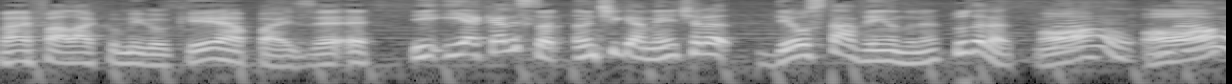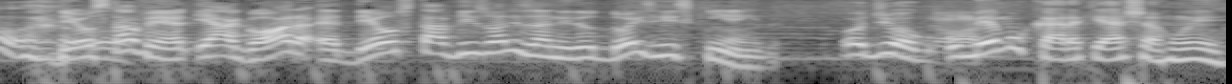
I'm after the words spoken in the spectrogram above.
vai falar comigo o quê, rapaz? É, é. E, e aquela história, antigamente era Deus tá vendo, né? Tudo era, ó, Não, ó, não. Deus tá vendo. E agora é Deus tá visualizando, e deu dois risquinhos ainda. Ô Diogo, o Nossa. mesmo cara que acha ruim,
